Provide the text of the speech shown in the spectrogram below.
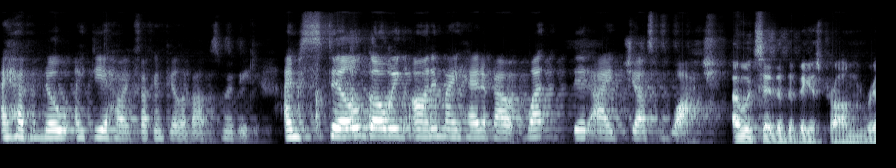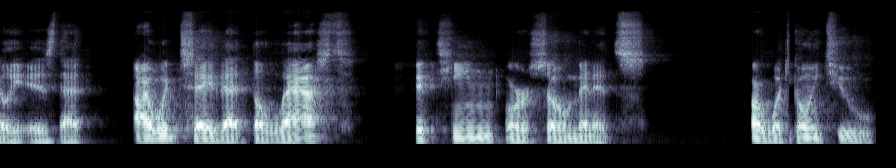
I have no idea how I fucking feel about this movie. I'm still going on in my head about what did I just watch. I would say that the biggest problem really is that I would say that the last 15 or so minutes are what's going to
